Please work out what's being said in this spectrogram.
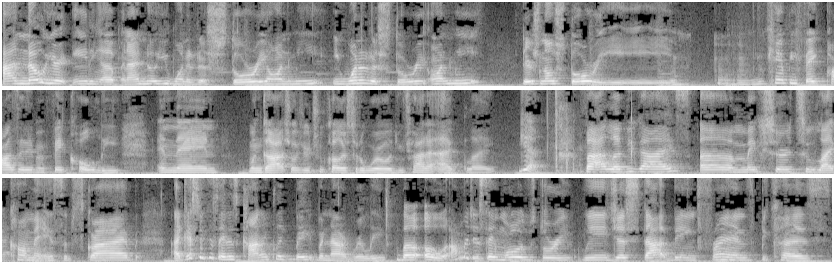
I know you're eating up, and I know you wanted a story on me. You wanted a story on me. There's no story. Mm-mm. You can't be fake positive and fake holy, and then when God shows your true colors to the world, you try to act like yeah. But I love you guys. Uh, make sure to like, comment, and subscribe. I guess you could say this kind of clickbait, but not really. But oh, I'm gonna just say moral of the story: we just stopped being friends because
